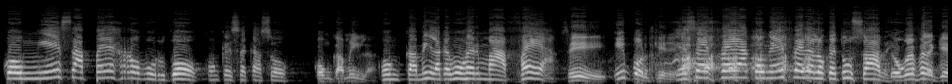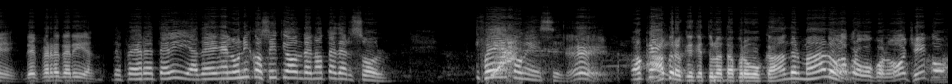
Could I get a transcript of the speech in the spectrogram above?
con esa perro burdó con que se casó, Con Camila. con Camila, que es mujer más fea. Sí. ¿Y por qué? Esa es fea con F de lo que tú sabes. ¿De un F de qué? De ferretería. De ferretería, de, en el único sitio donde no te dé el sol. Fea con ese. ¿Qué? ¿Ok? Ah, pero que, que tú la estás provocando, hermano. No la provocó, no, chico.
